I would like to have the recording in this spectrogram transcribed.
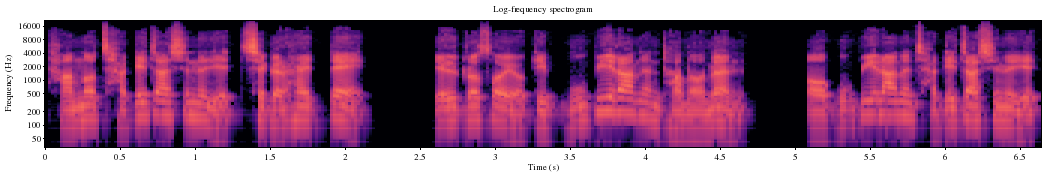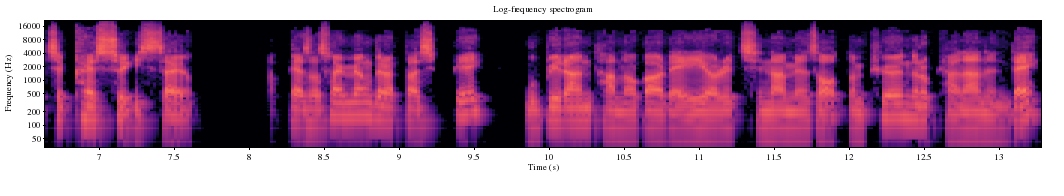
단어 자기 자신을 예측을 할 때 예를 들어서 여기 무비라는 단어는 어, 무비라는 자기 자신을 예측할 수 있어요. 앞에서 설명드렸다시피 무비라는 단어가 레이어를 지나면서 어떤 표현으로 변하는데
